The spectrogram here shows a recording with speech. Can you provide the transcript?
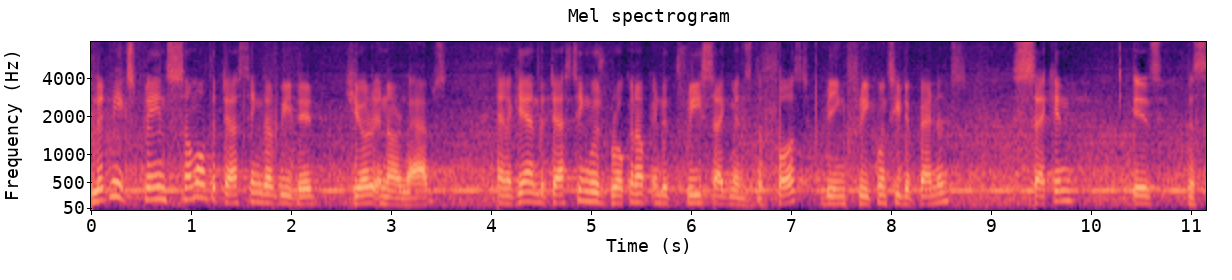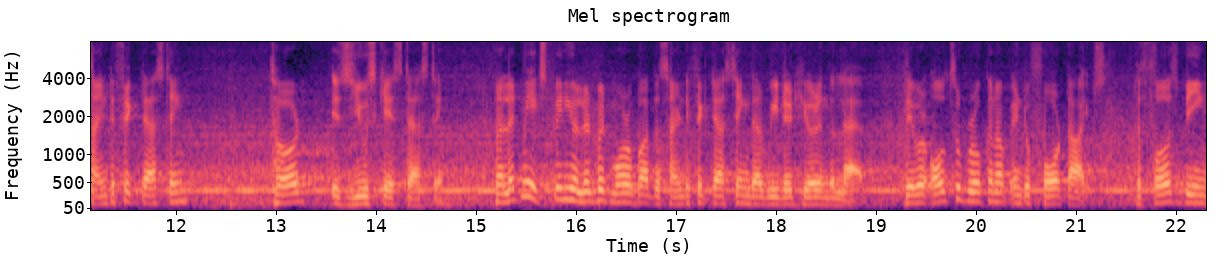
let me explain some of the testing that we did here in our labs. And again, the testing was broken up into three segments. The first being frequency dependence, second is the scientific testing, third is use case testing. Now, let me explain you a little bit more about the scientific testing that we did here in the lab. They were also broken up into four types. The first being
